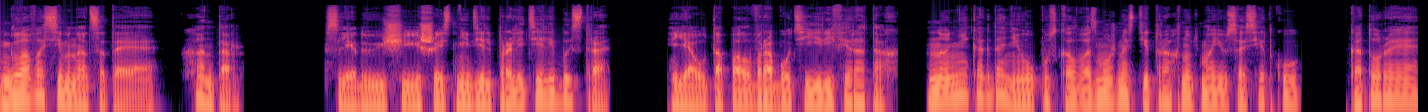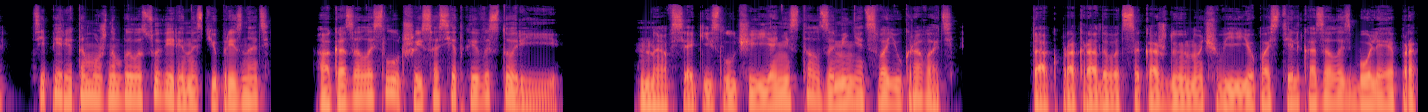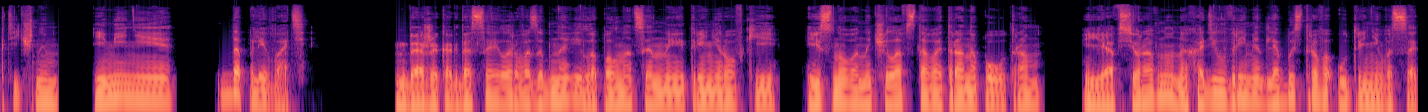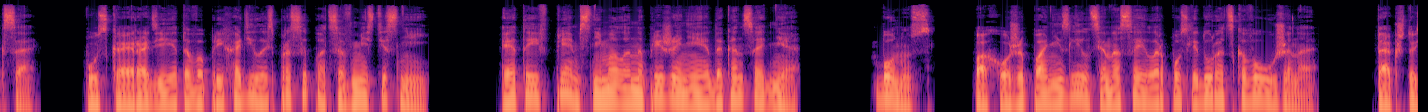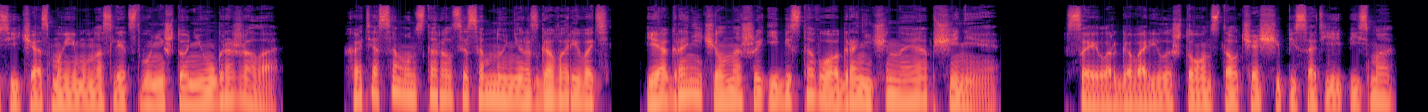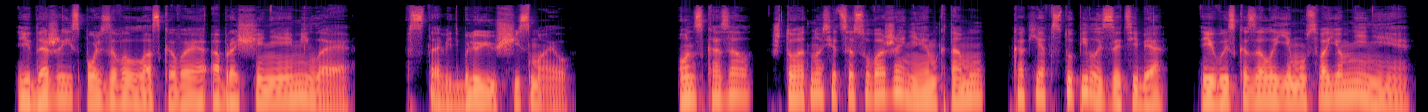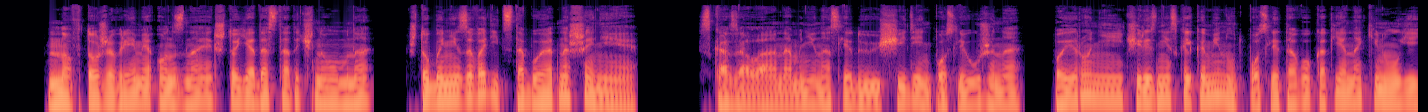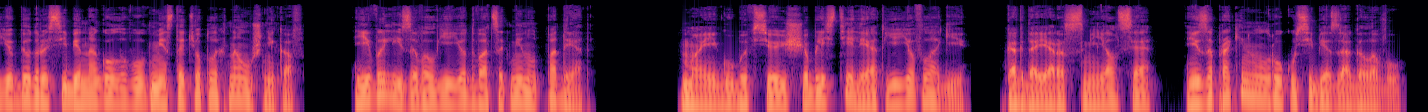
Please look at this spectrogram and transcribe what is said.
Глава 17. Хантер. Следующие шесть недель пролетели быстро. Я утопал в работе и рефератах, но никогда не упускал возможности трахнуть мою соседку, которая, теперь это можно было с уверенностью признать, оказалась лучшей соседкой в истории. На всякий случай я не стал заменять свою кровать. Так прокрадываться каждую ночь в ее постель казалось более практичным и менее «да плевать». Даже когда Сейлор возобновила полноценные тренировки и снова начала вставать рано по утрам, я все равно находил время для быстрого утреннего секса. Пускай ради этого приходилось просыпаться вместе с ней. Это и впрямь снимало напряжение до конца дня. Бонус. Похоже, Пани злился на Сейлор после дурацкого ужина. Так что сейчас моему наследству ничто не угрожало. Хотя сам он старался со мной не разговаривать и ограничил наше и без того ограниченное общение. Сейлор говорила, что он стал чаще писать ей письма и даже использовал ласковое обращение «милое» – вставить блюющий смайл. Он сказал, что относится с уважением к тому, как я вступилась за тебя, и высказала ему свое мнение. Но в то же время он знает, что я достаточно умна, чтобы не заводить с тобой отношения. Сказала она мне на следующий день после ужина, по иронии, через несколько минут после того, как я накинул ее бедра себе на голову вместо теплых наушников и вылизывал ее 20 минут подряд. Мои губы все еще блестели от ее влаги, когда я рассмеялся и запрокинул руку себе за голову.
